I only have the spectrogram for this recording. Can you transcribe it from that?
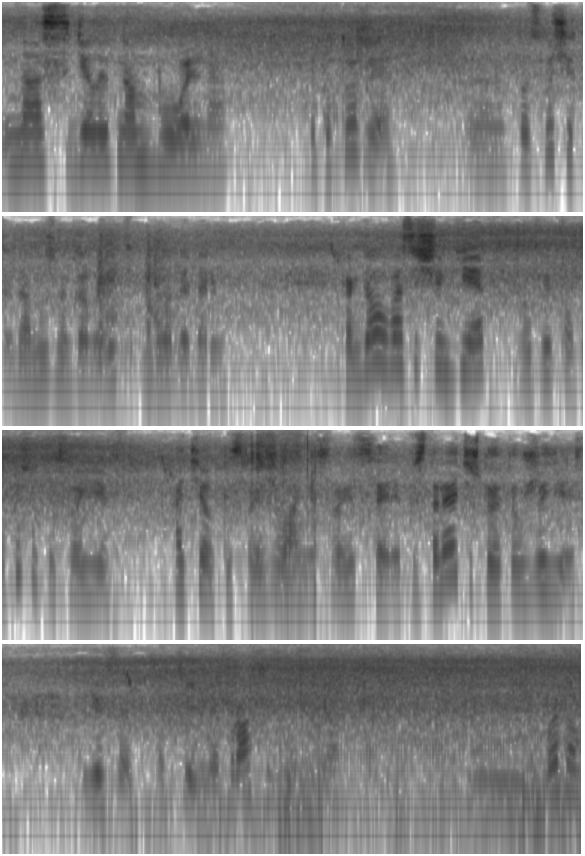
нас, делают нам больно, это тоже э, тот случай, когда нужно говорить «благодарю». Когда у вас еще нет, вот вы когда пишете свои хотелки, свои желания, свои цели, представляете, что это уже есть. Есть отдельная практика у меня. И в этом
